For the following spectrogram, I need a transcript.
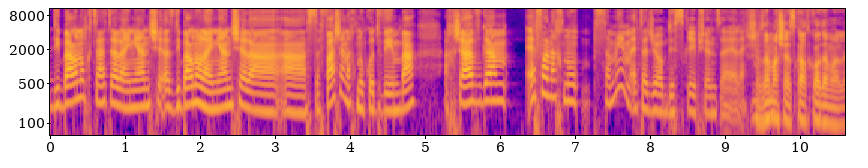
דיברנו קצת על העניין, ש... אז דיברנו על העניין של השפה שאנחנו כותבים בה. עכשיו גם איפה אנחנו שמים את ה-job descriptions האלה. שזה מה שהזכרת קודם על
